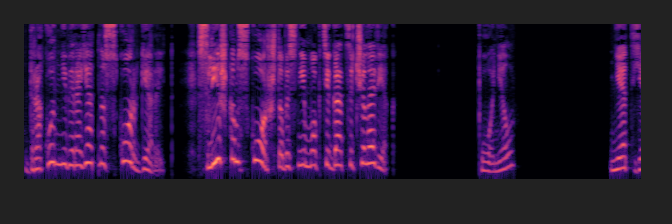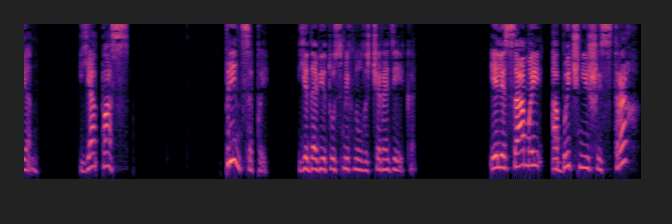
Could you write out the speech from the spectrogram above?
Дракон невероятно скор, Геральт. Слишком скор, чтобы с ним мог тягаться человек. — Понял. — Нет, Йен, я пас. — Принципы, — ядовито усмехнулась чародейка. — Или самый обычнейший страх?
